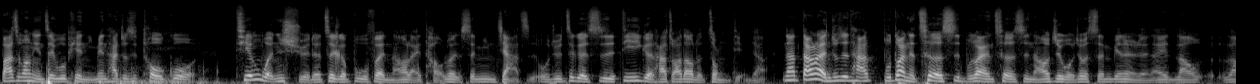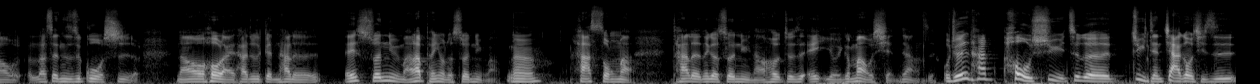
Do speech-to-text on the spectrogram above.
巴斯光年》这部片里面，它就是透过。天文学的这个部分，然后来讨论生命价值，我觉得这个是第一个他抓到的重点。这样，那当然就是他不断的测试，不断的测试，然后结果就身边的人，哎，老老甚至是过世了。然后后来他就是跟他的哎孙女嘛，他朋友的孙女嘛，那哈松嘛，他的那个孙女，然后就是哎有一个冒险这样子。我觉得他后续这个剧情架构其实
